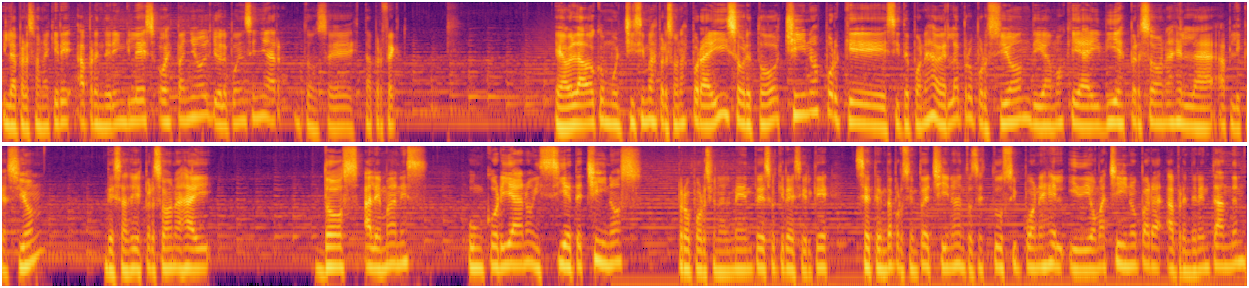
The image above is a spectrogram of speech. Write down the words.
y la persona quiere aprender inglés o español, yo le puedo enseñar, entonces está perfecto. He hablado con muchísimas personas por ahí, sobre todo chinos, porque si te pones a ver la proporción, digamos que hay 10 personas en la aplicación. De esas 10 personas hay dos alemanes, un coreano y 7 chinos. Proporcionalmente, eso quiere decir que 70% de chinos. Entonces, tú, si pones el idioma chino para aprender en tandem,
